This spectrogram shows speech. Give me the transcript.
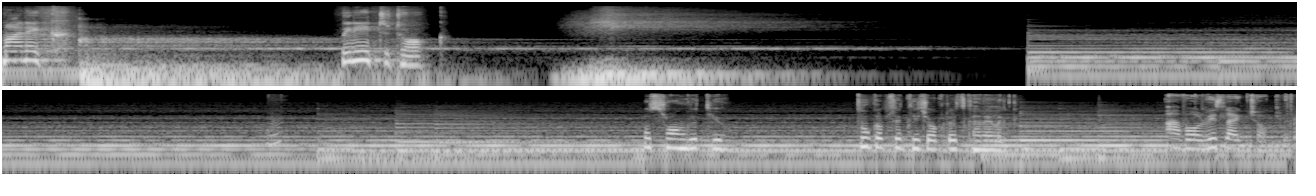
Manik, we need to talk. What's wrong with you? तू कब से इतनी चॉकलेट्स खाने लगी I've always liked chocolate.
